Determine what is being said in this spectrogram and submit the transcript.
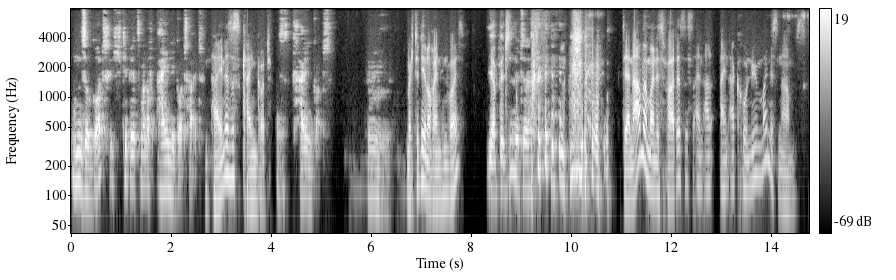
unser Gott. Ich tippe jetzt mal auf eine Gottheit. Nein, es ist kein Gott. Es ist kein Gott. Hm. Möchtet ihr noch einen Hinweis? Ja, bitte. Bitte. Der Name meines Vaters ist ein, ein Akronym meines Namens.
